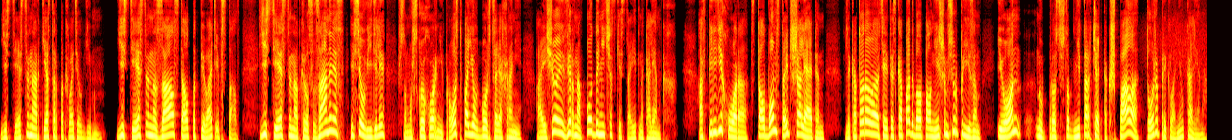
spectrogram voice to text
Естественно, оркестр подхватил гимн. Естественно, зал стал подпевать и встал. Естественно, открылся занавес, и все увидели, что мужской хор не просто поет «Боже, царя храни», а еще и верноподданнически стоит на коленках. А впереди хора столбом стоит Шаляпин, для которого вся эта эскапада была полнейшим сюрпризом, и он, ну, просто чтобы не торчать как шпала, тоже преклонил колено.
